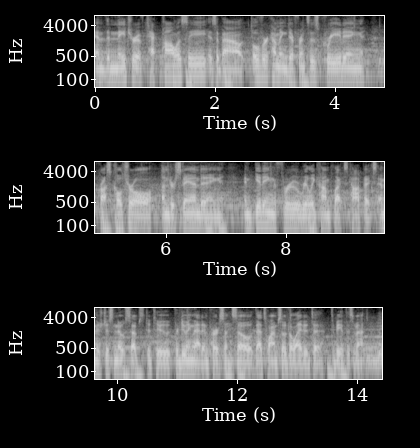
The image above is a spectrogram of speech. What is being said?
And the nature of tech policy is about overcoming differences, creating cross cultural understanding, and getting through really complex topics. And there's just no substitute for doing that in person. So that's why I'm so delighted to, to be at this event.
